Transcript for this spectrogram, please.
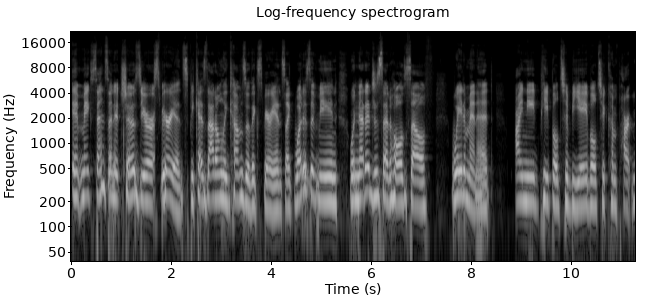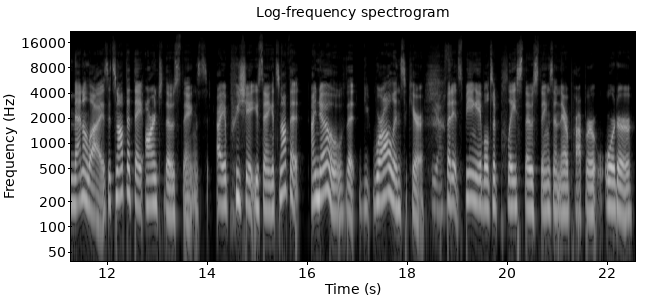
It makes sense and it shows your experience because that only comes with experience. Like, what does it mean when Netta just said hold self? Wait a minute. I need people to be able to compartmentalize. It's not that they aren't those things. I appreciate you saying it's not that I know that we're all insecure, yes. but it's being able to place those things in their proper order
